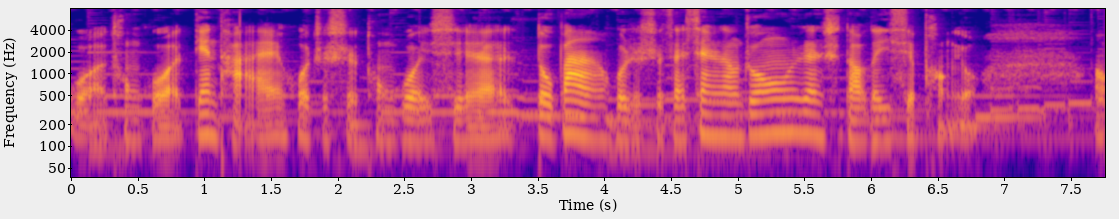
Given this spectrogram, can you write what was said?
我通过电台，或者是通过一些豆瓣，或者是在现实当中认识到的一些朋友。啊，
